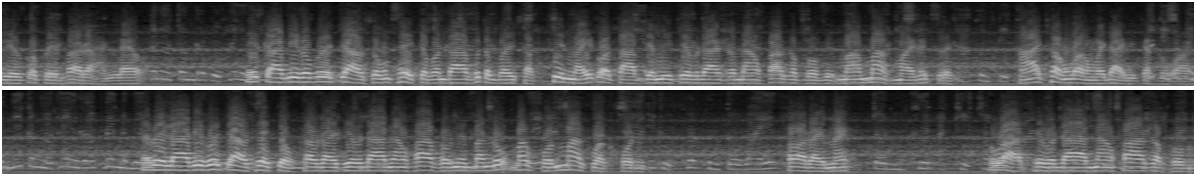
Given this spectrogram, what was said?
เดียวก็เป็นพระอรหันต์แล้วตลอดจนระบุให้ในการที่พระพุทธเจ้าทรงเทศกับบรรดาพุทธบริษัทที่ไหนก็ตามจะมีเทวดากับนางฟ้ากับพรหมมามากมายเหลือเกินหาคนติดหาช่องว่างไม่ได้ในจักรวาล ถ้าเวลาที่พระเจ้าเทศจบคราวใดเทวดานางฟ้าพรหมนี่บรรลุมรรคผลมากกว่าคนที่ถูกควบคุมตัวไว้เพราะอะไรไหมจนคืนอัฐิของเพราะว่าเทวดานางฟ้ากับพรหม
